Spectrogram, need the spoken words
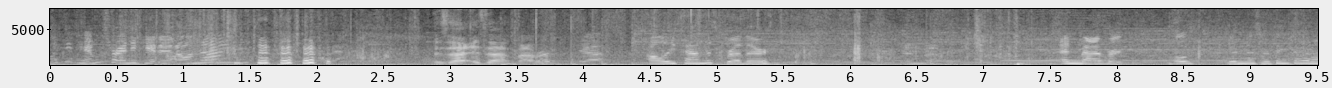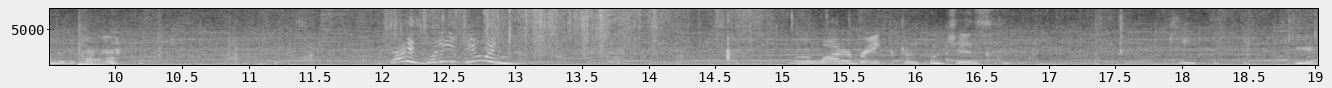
Look at him trying to get in on that. Is that is that Maverick? Yeah. Ollie found his brother And Maverick. and Maverick. Oh goodness, I think they went under the car. Guys, what are you doing? Little water break for the pooches. Cute. Cute,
